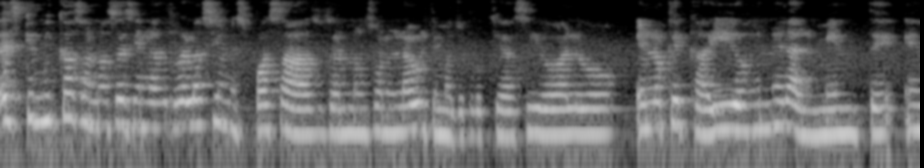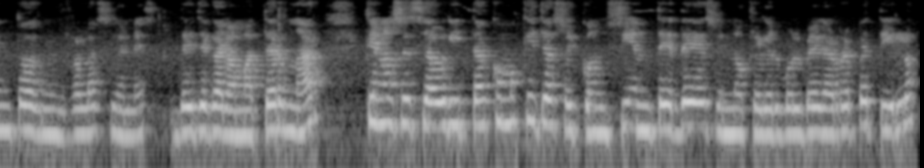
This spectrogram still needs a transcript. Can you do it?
es que en mi caso, no sé si en las relaciones pasadas, o sea, no solo en la última, yo creo que ha sido algo en lo que he caído generalmente en todas mis relaciones, de llegar a maternar, que no sé si ahorita como que ya soy consciente de eso y no querer volver a repetirlo,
